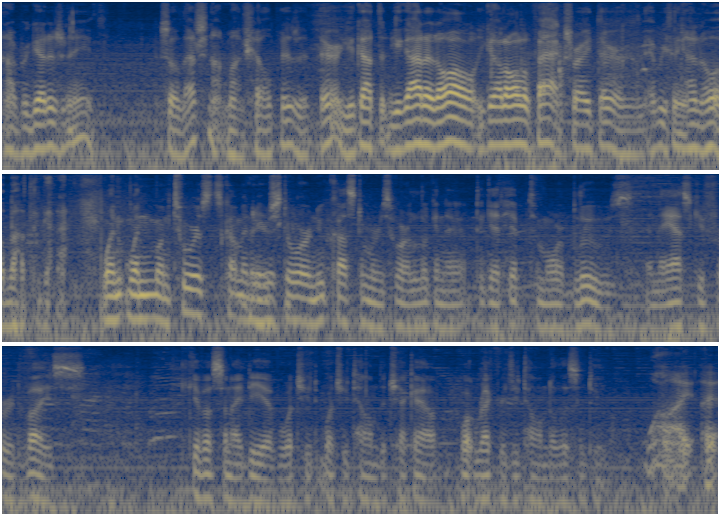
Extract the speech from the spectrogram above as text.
And I forget his name. So that's not much help, is it? There, you got the, you got it all. You got all the facts right there. Everything I know about the guy. When when when tourists come into your store, new customers who are looking to, to get hip to more blues, and they ask you for advice, give us an idea of what you what you tell them to check out, what records you tell them to listen to. Well, I, I,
